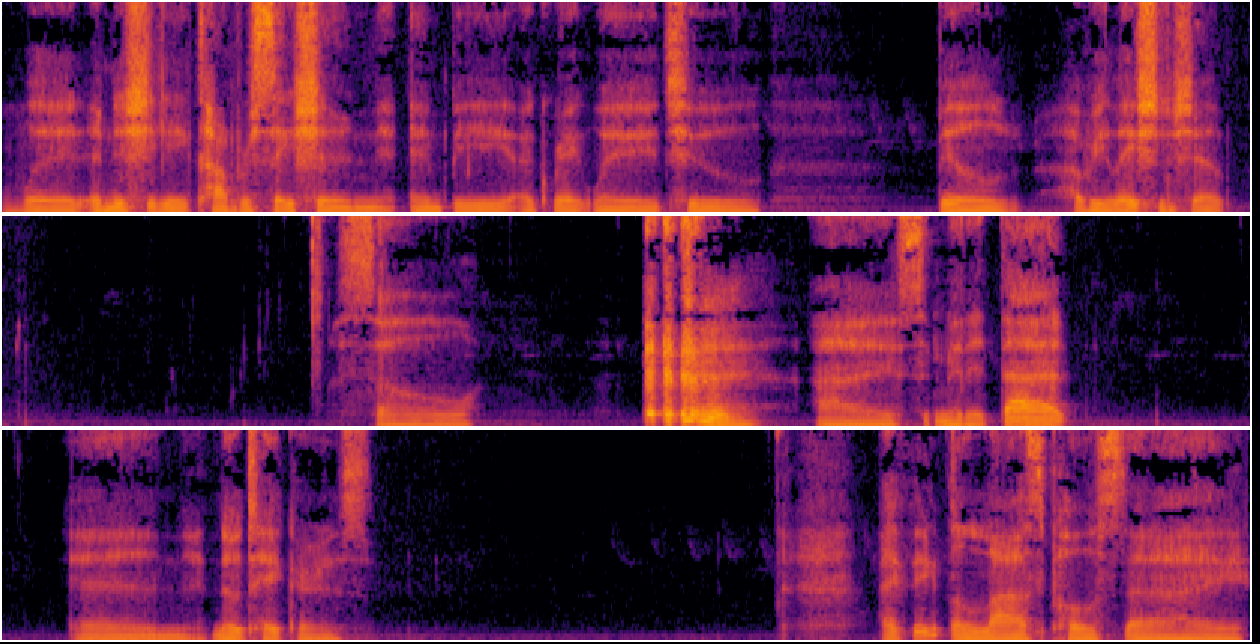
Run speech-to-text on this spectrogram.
would initiate conversation and be a great way to build a relationship. So I submitted that and no takers. I think the last post that I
